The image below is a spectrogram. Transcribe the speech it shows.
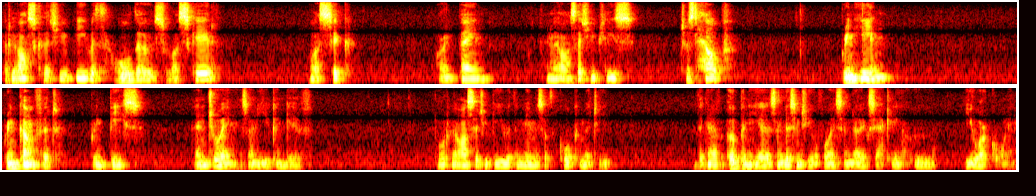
But we ask that you be with all those who are scared, who are sick, are in pain, and we ask that you please just help bring healing, bring comfort, bring peace and joy as only you can give. Lord, we ask that you be with the members of the call committee, that they can have open ears and listen to your voice and know exactly who you are calling.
